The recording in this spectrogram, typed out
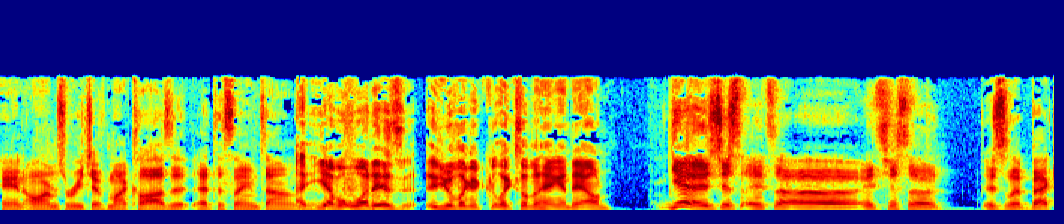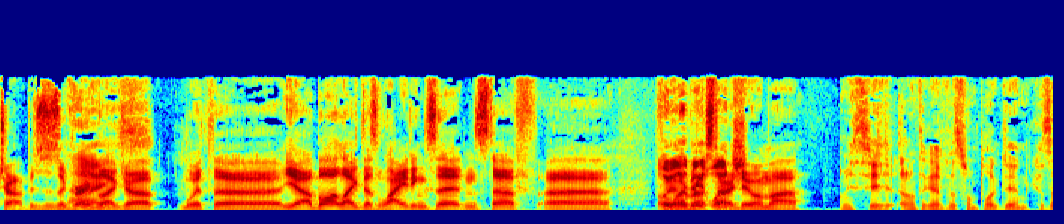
and arm's reach of my closet at the same time. Uh, yeah, but what is it? You have like a like something hanging down? yeah, it's just it's a uh, it's just a it's a backdrop. It's just a gray Nice. backdrop with uh yeah. I bought like this lighting set and stuff. Uh, Oh, yeah, whenever I started doing my Let me see. I don't think I have this one plugged in because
